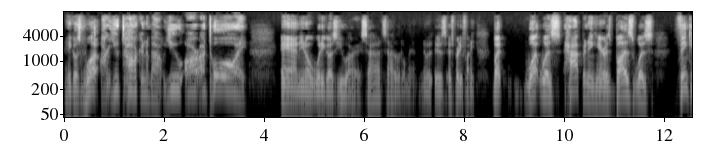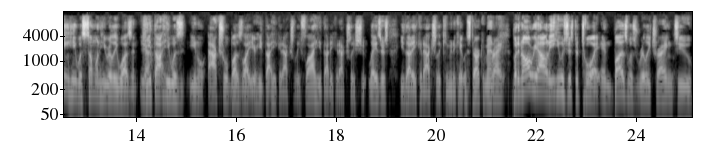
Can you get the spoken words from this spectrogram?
and he goes, "What are you talking about? You are a toy." And you know, Woody goes, "You are a sad, sad little man." It was, it was, it was pretty funny. But what was happening here is Buzz was thinking he was someone he really wasn't. Yeah. He thought he was, you know, actual Buzz Lightyear. He thought he could actually fly. He thought he could actually shoot lasers. He thought he could actually communicate with Star Command. right. But in all reality, he was just a toy, and Buzz was really trying to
